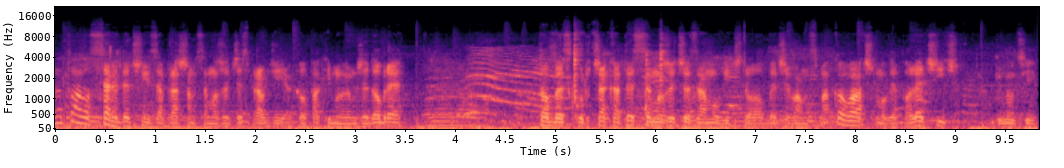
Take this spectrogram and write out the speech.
no to serdecznie zapraszam, co możecie sprawdzić, jak chłopaki mówią, że dobre. To bez kurczaka też se możecie zamówić, to będzie Wam smakować, mogę polecić. Gnoci,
